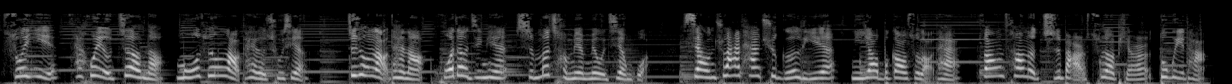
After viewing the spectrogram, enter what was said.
所以才会有这样的魔尊老太的出现。这种老太呢，活到今天，什么场面没有见过？想抓他去隔离，你要不告诉老太，方舱的纸板、塑料瓶儿都归他。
